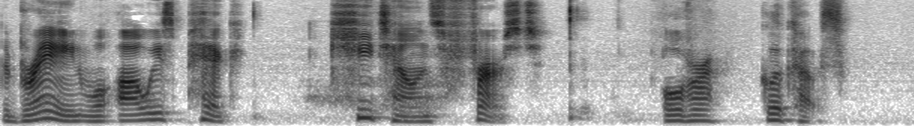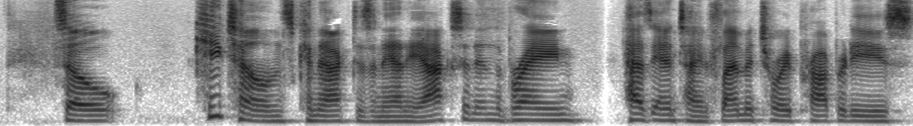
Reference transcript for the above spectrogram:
the brain will always pick ketones first over glucose. So ketones can act as an antioxidant in the brain, has anti-inflammatory properties,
